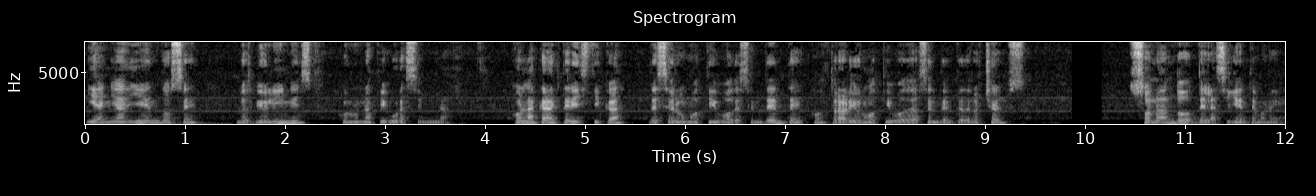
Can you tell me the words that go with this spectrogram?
y añadiéndose los violines con una figura similar, con la característica de ser un motivo descendente contrario al motivo de ascendente de los chelos, sonando de la siguiente manera.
